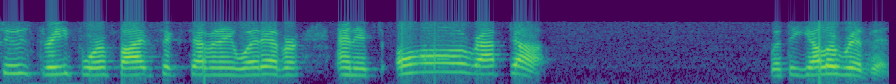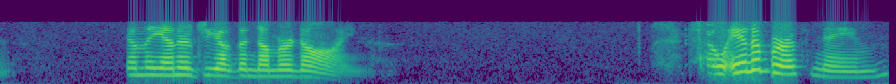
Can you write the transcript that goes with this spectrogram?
two, three, four, five, six, seven, eight, whatever, and it's all wrapped up with a yellow ribbon in the energy of the number nine. So in a birth name,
